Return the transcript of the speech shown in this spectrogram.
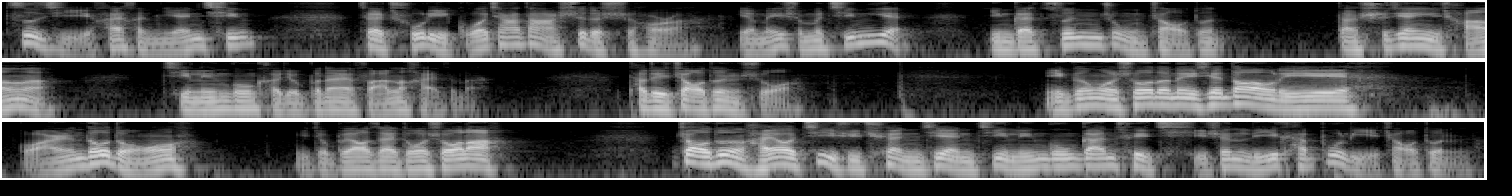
自己还很年轻，在处理国家大事的时候啊，也没什么经验，应该尊重赵盾。但时间一长啊，晋灵公可就不耐烦了，孩子们，他对赵盾说：“你跟我说的那些道理，寡人都懂，你就不要再多说了。”赵盾还要继续劝谏，晋灵公干脆起身离开，不理赵盾了。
